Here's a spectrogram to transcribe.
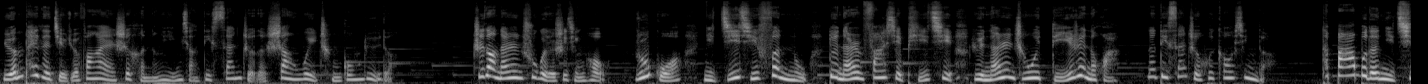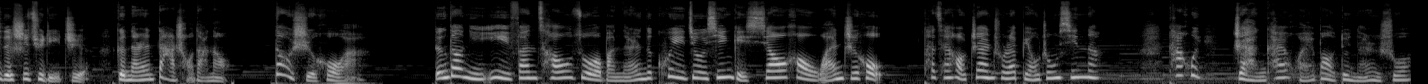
原配的解决方案是很能影响第三者的上位成功率的。知道男人出轨的事情后，如果你极其愤怒，对男人发泄脾气，与男人成为敌人的话，那第三者会高兴的。他巴不得你气得失去理智，跟男人大吵大闹。到时候啊，等到你一番操作，把男人的愧疚心给消耗完之后，他才好站出来表忠心呢。他会展开怀抱，对男人说。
